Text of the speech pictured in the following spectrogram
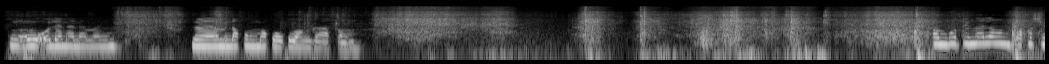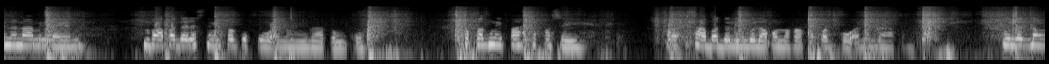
kung umuulan na naman, na naman akong makukuha ang gatong. Ang na lang, bakasyon na namin ngayon. Mapapadalas na yung pagkukuha ng gatong ko. Kapag may pasok kasi, sa Sabado, Linggo lang ako makakapagkuha ng gatong. Tulad ng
